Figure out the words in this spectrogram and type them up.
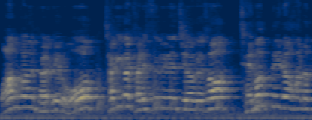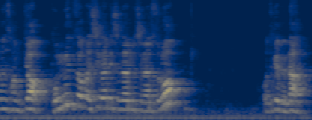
왕과는 별개로 자기가 다스리는 지역에서 제멋대로 하려는 성격, 독립성은 시간이 지나면 지날수록 어떻게 된다?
